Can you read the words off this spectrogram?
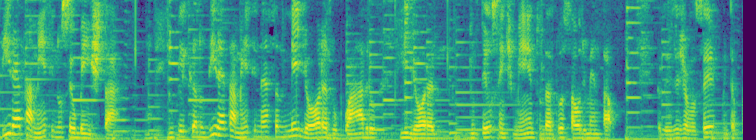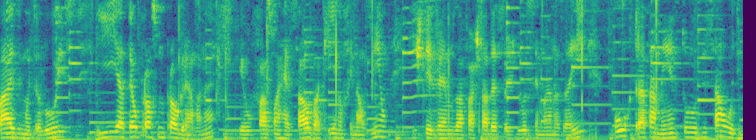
diretamente no seu bem-estar implicando diretamente nessa melhora do quadro, melhora do teu sentimento, da tua saúde mental. Eu desejo a você muita paz e muita luz e até o próximo programa, né? Eu faço uma ressalva aqui no finalzinho, estivemos afastados essas duas semanas aí por tratamento de saúde,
